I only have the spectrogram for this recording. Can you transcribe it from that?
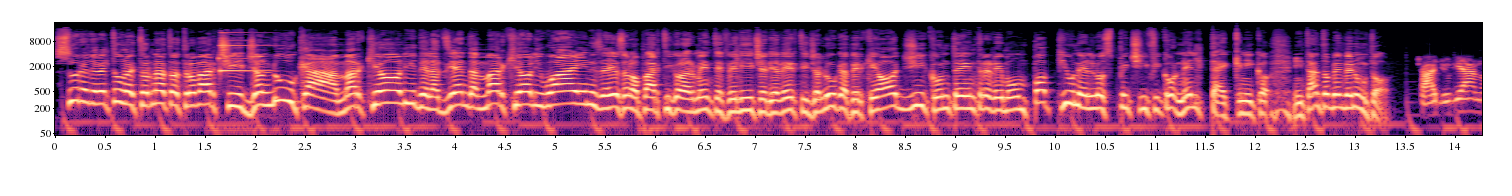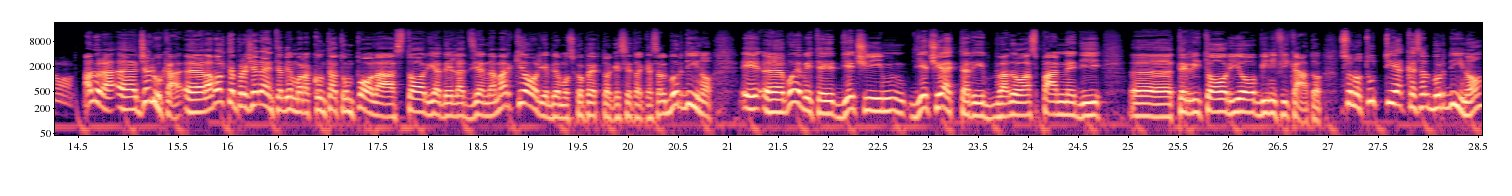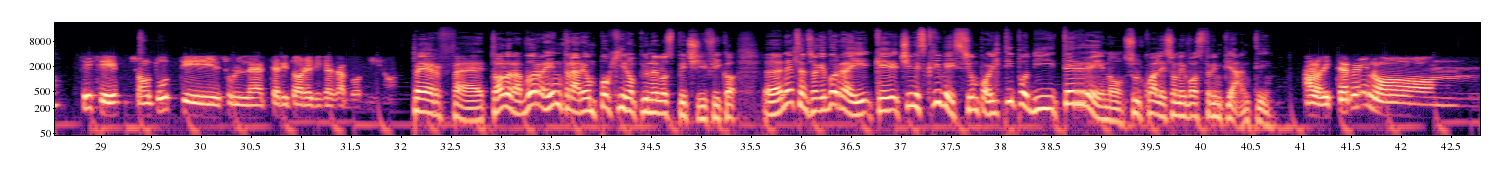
Su Radio Nettuno è tornato a trovarci Gianluca Marchioli dell'azienda Marchioli Wines e io sono particolarmente felice di averti Gianluca perché oggi con te entreremo un po' più nello specifico, nel tecnico. Intanto benvenuto. Ciao Giuliano. Allora, eh, Gianluca, eh, la volta precedente abbiamo raccontato un po' la storia dell'azienda Marchioli, abbiamo scoperto che siete a Casalbordino e eh, voi avete 10, 10, ettari, vado a spanne, di eh, territorio vinificato. Sono tutti a Casalbordino? Sì, sì, sono tutti sul territorio di Casalbordino. Perfetto, allora vorrei entrare un pochino più nello specifico, eh, nel senso che vorrei che ci descrivessi un po' il tipo di terreno sul quale sono i vostri impianti. Allora, il terreno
